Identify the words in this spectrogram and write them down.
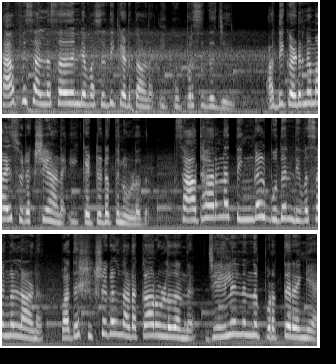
ഹാഫിസ് അല്ലസദിന്റെ വസതിക്കടുത്താണ് ഈ കുപ്രസിദ്ധ ജയിൽ. അതികഠിനമായ സുരക്ഷയാണ് ഈ കെട്ടിടത്തിനുള്ളത്. സാധാരണ തിങ്കൾ ബുധൻ ദിവസങ്ങളിലാണ് വധശിക്ഷകൾ നടക്കാറുള്ളതെന്ന് ജയിലിൽ നിന്ന് പുറത്തിറങ്ങിയ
